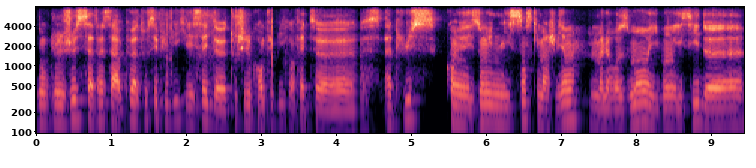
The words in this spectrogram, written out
Donc le jeu s'adresse un peu à tous ces publics. Il essaye de toucher le grand public. En fait, euh, Atlus, quand ils ont une licence qui marche bien, malheureusement, ils vont essayer de,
